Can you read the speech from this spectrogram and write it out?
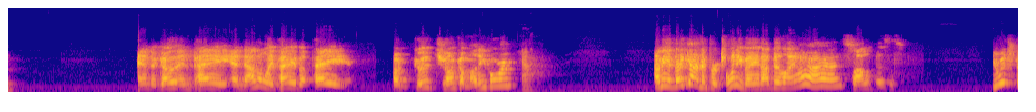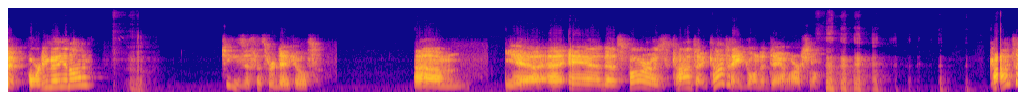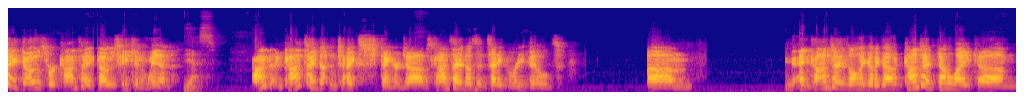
And to go and pay, and not only pay, but pay a good chunk of money for him. Yeah. I mean, if they got him for twenty million, I'd be like, all right, solid business. You would spend forty million on him? Jesus, that's ridiculous. Um, yeah, and as far as Conte, Conte ain't going to damn Arsenal. Conte goes where Conte knows he can win. Yes. Conte, Conte doesn't take stinker jobs. Conte doesn't take rebuilds. Um, and Conte is only going to go. Conte's kind of like um,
